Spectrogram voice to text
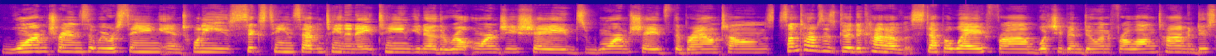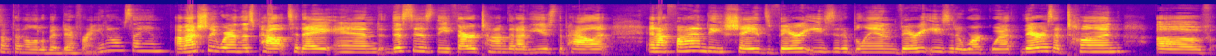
warm trends that we were seeing in 2016, 17, and 18. You know, the real orangey shades, warm shades, the brown tones. Sometimes it's good to kind of step away from what you've been doing for a long time and do something a little bit different. You know what I'm saying? I'm actually wearing this palette today and this is the third time that I've used the palette and I find these shades very easy to blend, very easy to work with. There is a ton of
